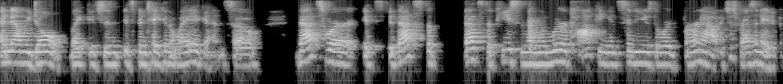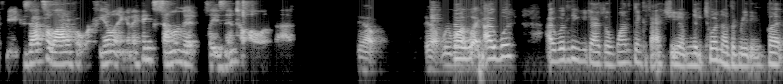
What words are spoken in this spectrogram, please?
And now we don't. Like it's in, it's been taken away again. So that's where it's that's the that's the piece. And then when we were talking and Cindy used the word burnout, it just resonated with me because that's a lot of what we're feeling. And I think some of it plays into all of that. Yeah. Yeah. We want like I would I would leave you guys with one thing because actually I'm late to another meeting, but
